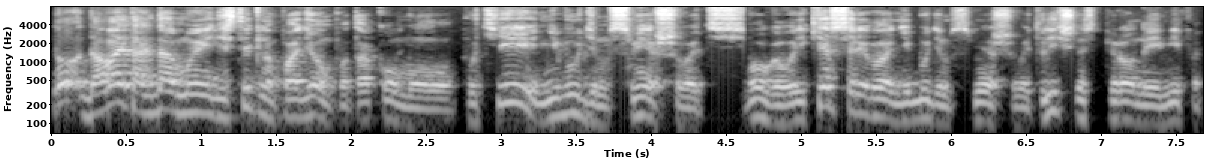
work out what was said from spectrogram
Ну, давай тогда мы действительно пойдем по такому пути. Не будем смешивать Богова и Кесарева, не будем смешивать личность Перона и миф о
